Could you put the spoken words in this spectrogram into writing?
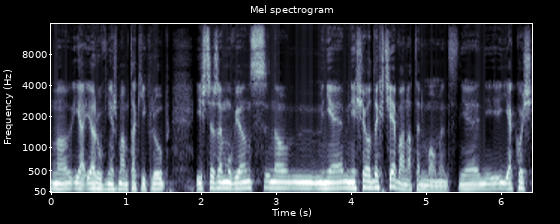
no, ja, ja również mam taki klub i szczerze mówiąc, no, mnie, mnie się odechciewa na ten moment. Nie, nie, jakoś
